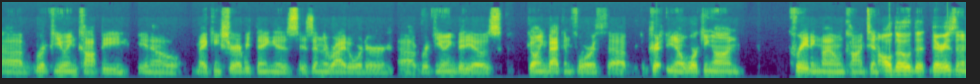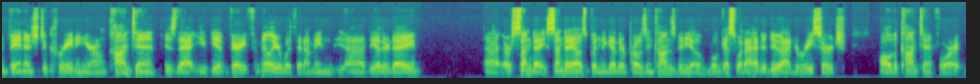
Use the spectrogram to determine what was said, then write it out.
uh, reviewing copy, you know, making sure everything is is in the right order, uh, reviewing videos, going back and forth, uh, you know, working on creating my own content. Although that there is an advantage to creating your own content, is that you get very familiar with it. I mean, uh, the other day. Uh, or Sunday, Sunday, I was putting together a pros and cons video. Well, guess what I had to do? I had to research all the content for it.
